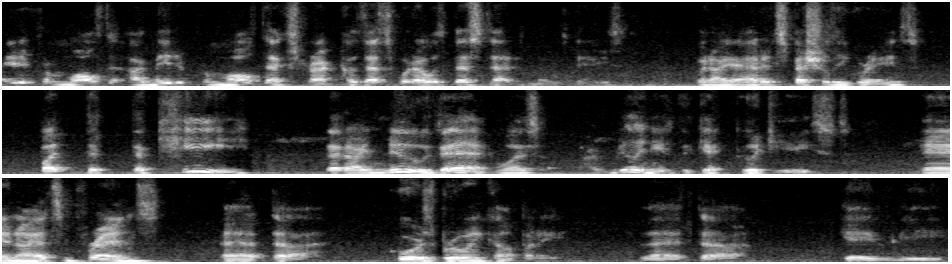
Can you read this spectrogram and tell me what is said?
made it from malt. I made it from malt extract because that's what I was best at in those days. But I added specialty grains. But the the key that I knew then was I really needed to get good yeast, and I had some friends at uh, Coors Brewing Company that uh, gave me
